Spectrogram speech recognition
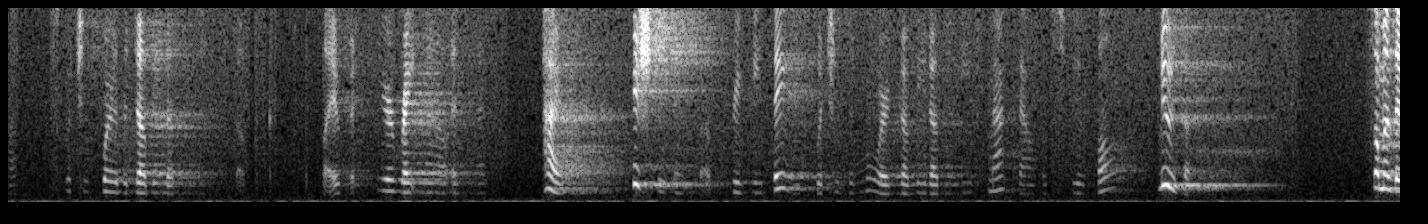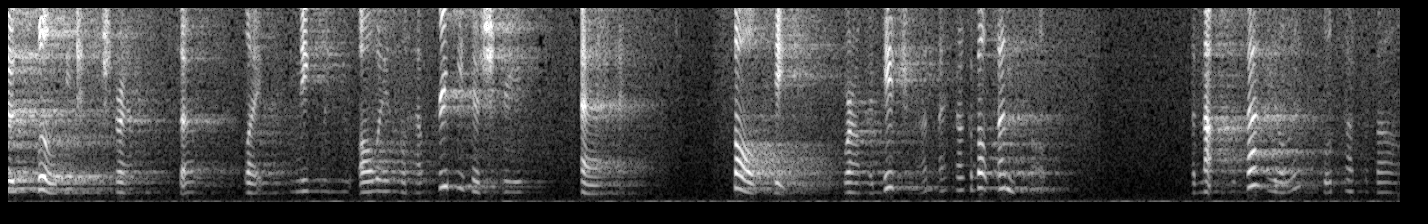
Comics, which is where the WWE is coming to play. But here right now it has pirate, history of creepy things, which is in more WWE SmackDown with Stu Ball, News of Some of those will be changed around. So, like, Uniquely You Always will have creepy history and solved cases, where on my Patreon I talk about unsolved. Not so fabulous, we'll talk about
